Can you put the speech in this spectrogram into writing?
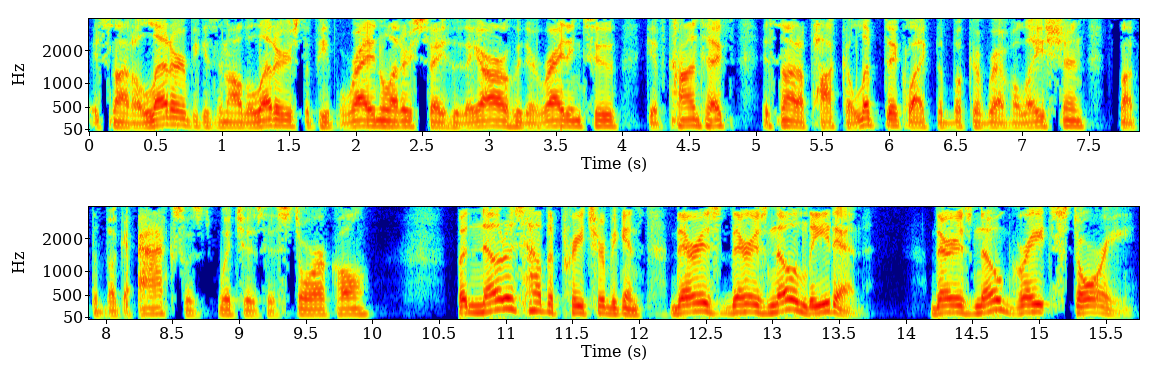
It's not a letter because in all the letters, the people writing the letters say who they are, who they're writing to, give context. It's not apocalyptic like the book of Revelation. It's not the book of Acts, which is historical. But notice how the preacher begins. There is there is no lead in. There is no great story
